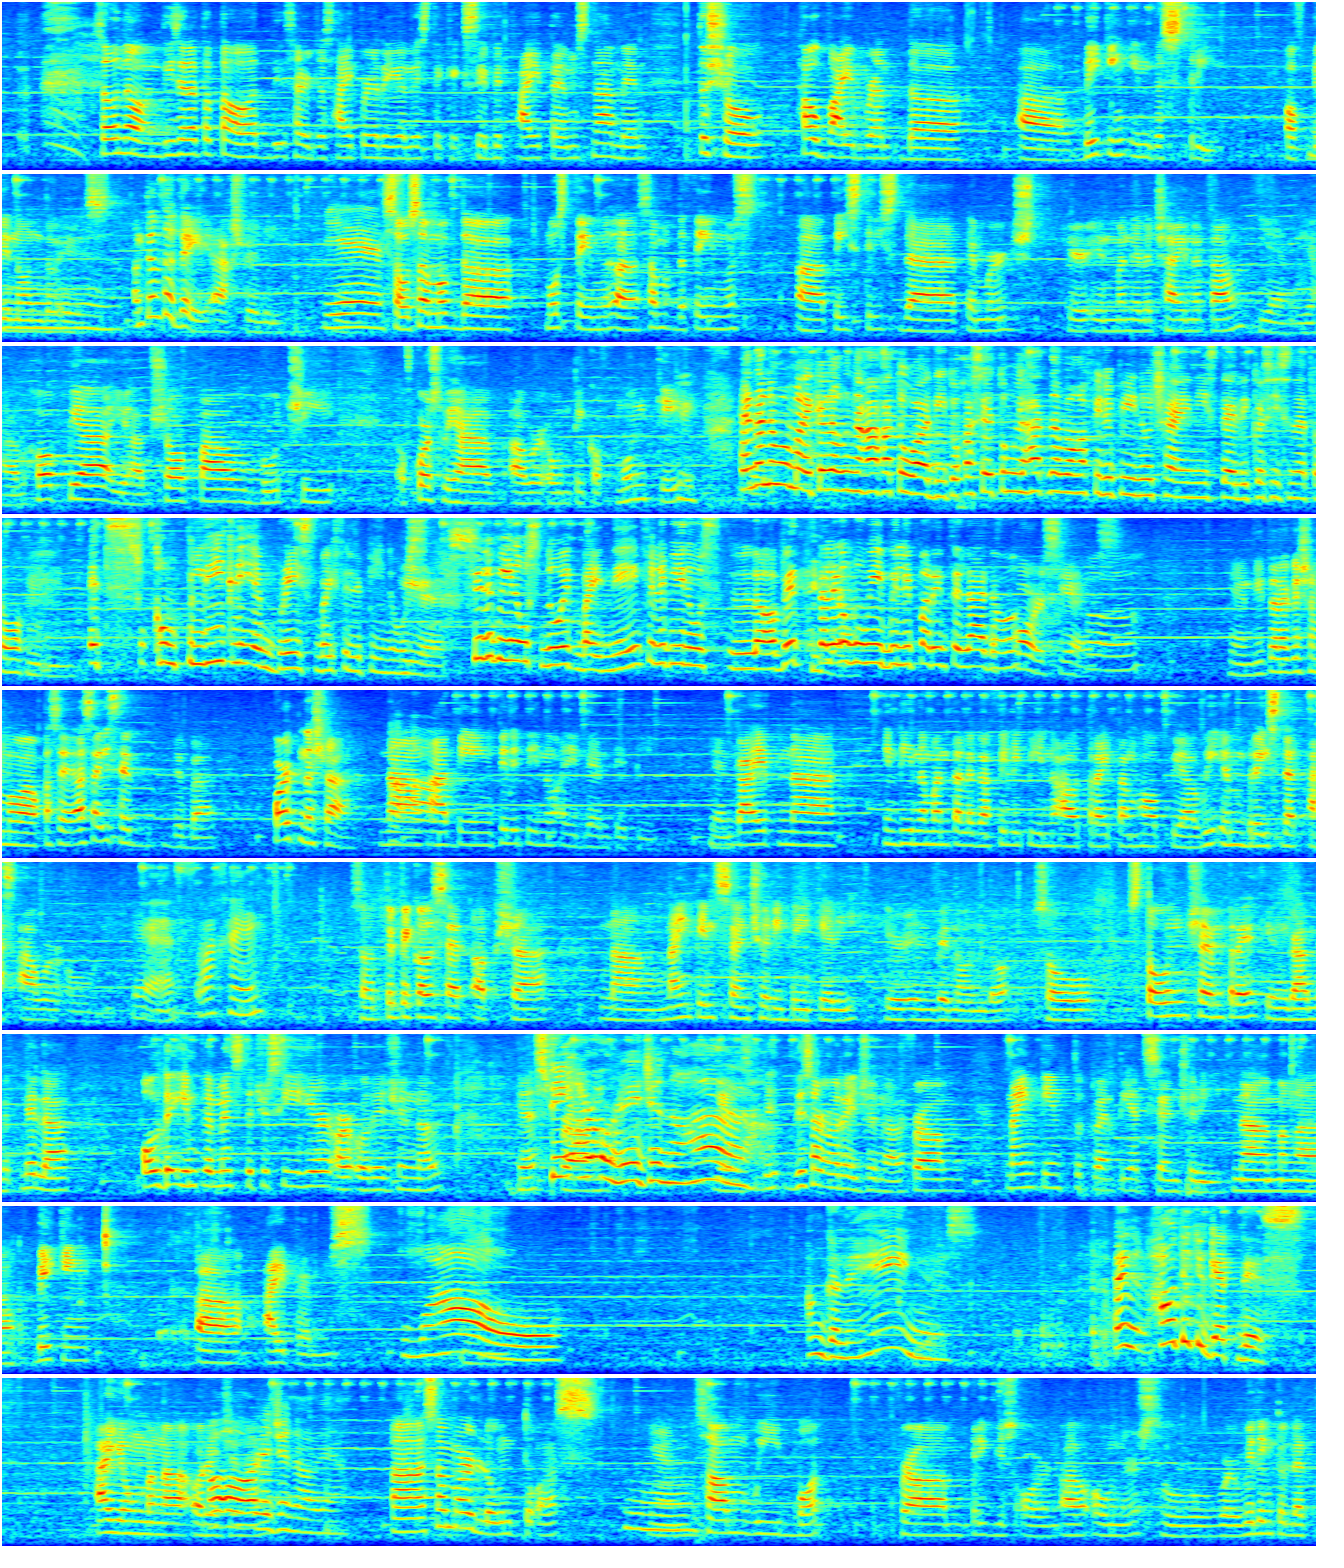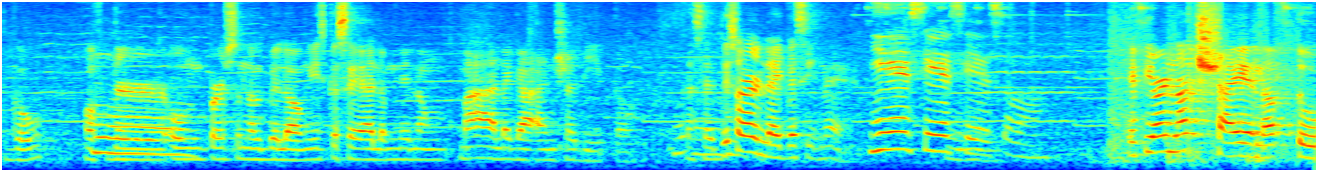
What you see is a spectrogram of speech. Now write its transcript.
So no, hindi sila totoo. These are just hyper-realistic exhibit items namin to show how vibrant the uh, baking industry of Binondo is. Until today, actually. Yes. So some of the most famous, uh, some of the famous uh, pastries that emerged here in Manila Chinatown. Yeah, you have hopia, you have siopao, buchi. Of course, we have our own take of mooncake. And alam mo, Michael, ang nakakatuwa dito kasi itong lahat ng mga Filipino-Chinese delicacies na to, it's completely embraced by Filipinos. Yes. Filipinos know it by name. Filipinos love it. Talagang Yeah. bumibili pa rin sila, no? Of course, yes. Yan, hindi talaga siya mawawala. Kasi as I said, di ba, part na siya ng Ah. ating Filipino identity. Yan, kahit na hindi naman talaga Filipino outright ang hopia, we embrace that as our own. Yes. Okay. So, typical setup siya ng 19th century bakery here in Binondo. So, stone, syempre, yung gamit nila. All the implements that you see here are original. Yes, They from- are original. Yes, th- these are original from 19th to 20th century na mga baking uh, items. Wow. Ang galing. And how did you get this? Ah, yung mga Oo, original. original. Yeah. Uh, some are loaned to us. Yan. Some we bought from previous or, uh, owners who were willing to let go of their own personal belongings kasi alam nilang maaalagaan siya dito. Kasi these are legacy na eh. Yes, yes, Hmm. yes. Oh. If you're not shy enough to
